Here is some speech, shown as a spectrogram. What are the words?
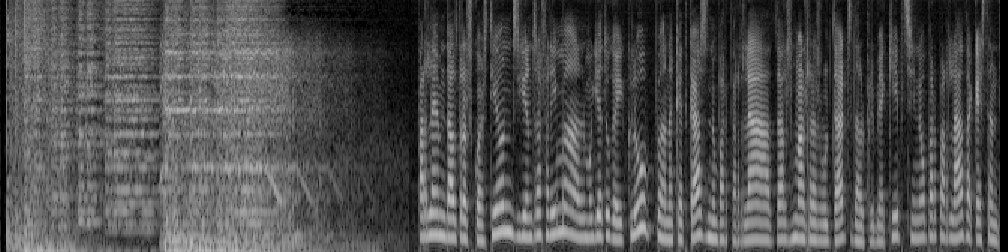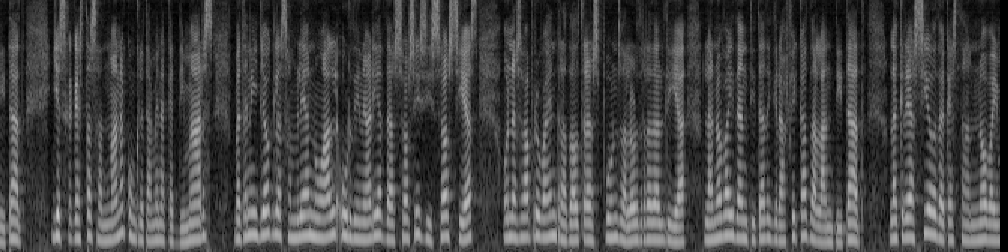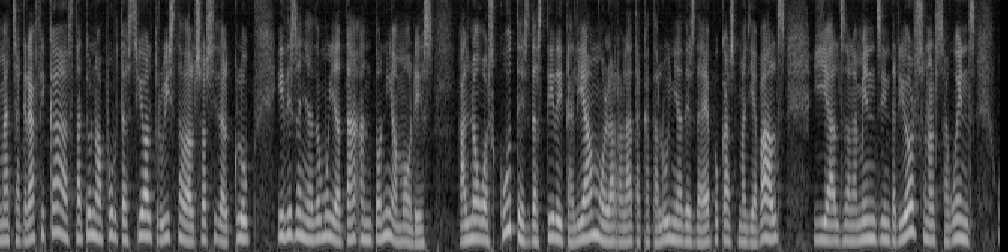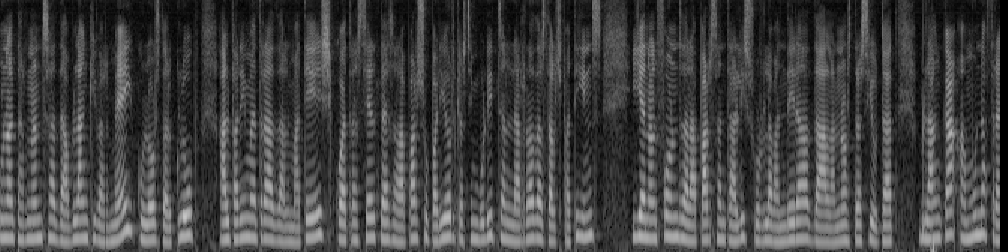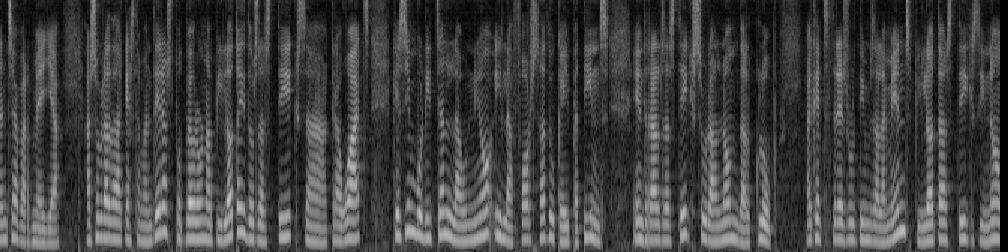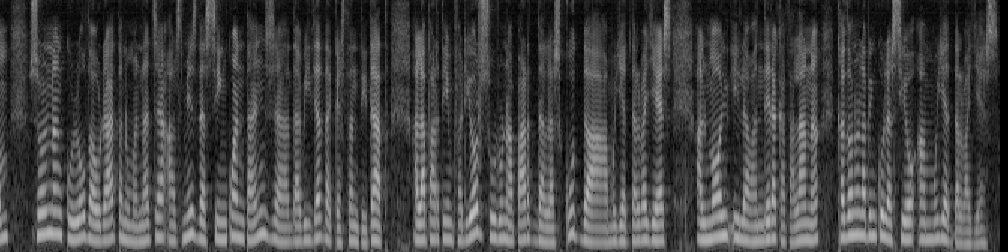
Parlem d'altres qüestions i ens referim al Mollet Hockey Club, en aquest cas no per parlar dels mals resultats del primer equip, sinó per parlar d'aquesta entitat. I és que aquesta setmana, concretament aquest dimarts, va tenir lloc l'Assemblea Anual Ordinària de Socis i Sòcies, on es va aprovar, entre d'altres punts de l'ordre del dia, la nova identitat gràfica de l'entitat. La creació d'aquesta nova imatge gràfica ha estat una aportació altruista del soci del club i dissenyador molletà Antoni Amores. El nou escut és d'estil italià, molt arrelat a Catalunya, Catalunya des d'èpoques medievals i els elements interiors són els següents. Una alternança de blanc i vermell, colors del club, al perímetre del mateix, quatre cercles a la part superior que simbolitzen les rodes dels patins i en el fons de la part central hi surt la bandera de la nostra ciutat, blanca amb una franja vermella. A sobre d'aquesta bandera es pot veure una pilota i dos estics eh, creuats que simbolitzen la unió i la força d'hoquei patins. Entre els estics surt el nom del club. Aquests tres últims elements, pilota, estics i nom, són en color daurat en homenatge als més de 50 anys eh, de vida d'aquesta entitat. A la part inferior surt una part de l'escut de Mollet del Vallès, el moll i la bandera catalana que dona la vinculació amb Mollet del Vallès.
